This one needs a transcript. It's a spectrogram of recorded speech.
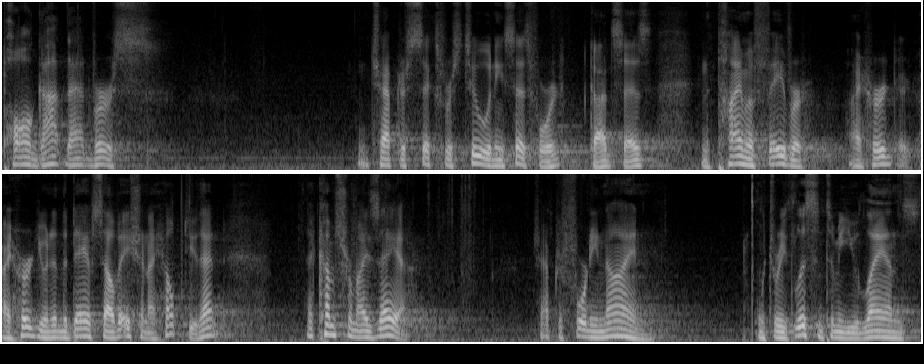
Paul got that verse. In chapter 6, verse 2, when he says, For God says, In the time of favor, I heard, I heard you, and in the day of salvation I helped you. That, that comes from Isaiah chapter 49, which reads Listen to me, you lands,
